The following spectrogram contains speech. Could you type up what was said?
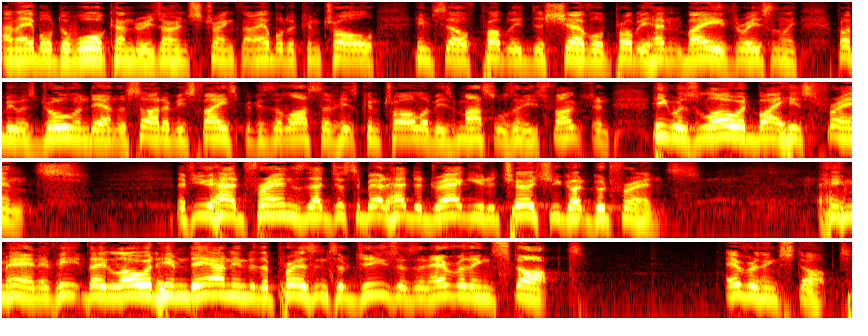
unable to walk under his own strength, unable to control himself, probably disheveled, probably hadn't bathed recently, probably was drooling down the side of his face because of the loss of his control of his muscles and his function. He was lowered by his friends. If you had friends that just about had to drag you to church, you got good friends. Amen. If he, they lowered him down into the presence of Jesus and everything stopped. Everything stopped.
